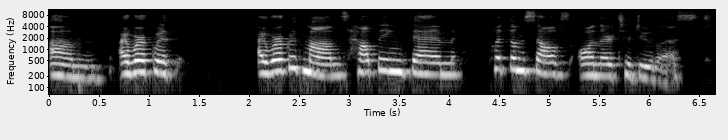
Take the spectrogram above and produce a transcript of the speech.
Um, I work with I work with moms, helping them put themselves on their to-do list.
